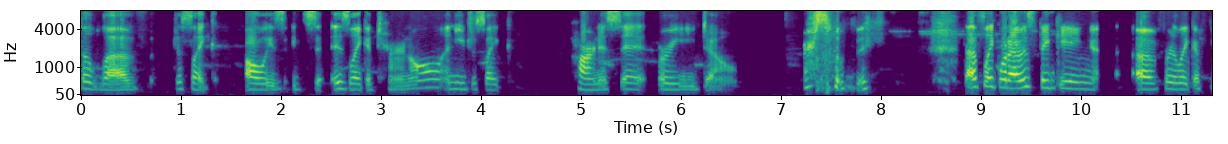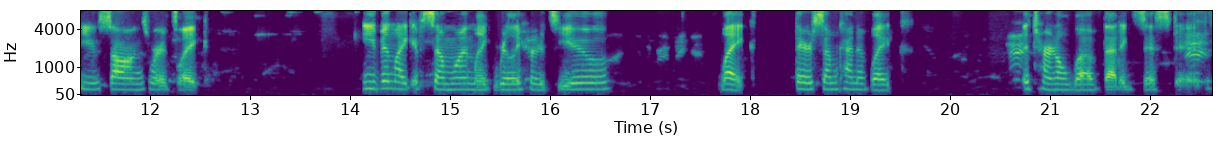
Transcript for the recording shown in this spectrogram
the love just like always ex- is like eternal and you just like harness it or you don't or something that's like what i was thinking of for like a few songs where it's like even like if someone like really hurts you like there's some kind of like eternal love that existed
